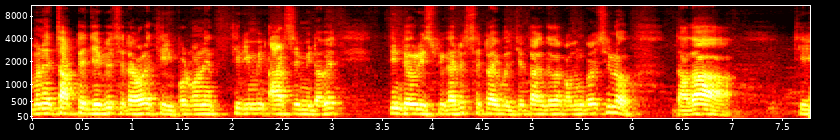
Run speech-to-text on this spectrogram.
মানে চারটে জেবে সেটা বলে থ্রি ফোর মানে থ্রি মিট আটশো মিট হবে, তিনটে করে স্পিকারে সেটাই বলছে। তাই দাদা কমেন্ট করেছিল, দাদা থ্রি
